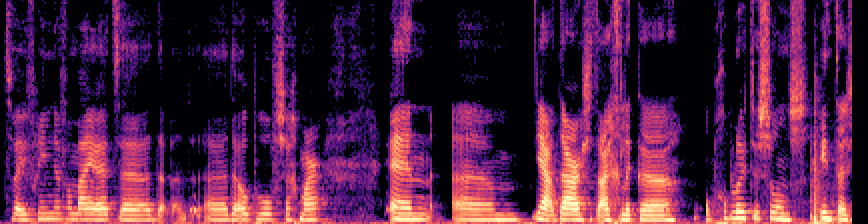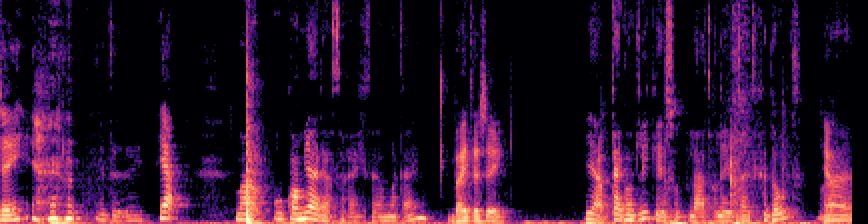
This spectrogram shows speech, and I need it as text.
twee vrienden van mij uit eh, de, de, eh, de Openhof, zeg maar. En ehm, ja, daar is het eigenlijk eh, opgebloeid tussen ons, in TC. in TC. Ja. Maar hoe kwam jij daar terecht, eh, Martijn? Bij TC. Ja, kijk, want Lieke is op latere leeftijd gedood. Ja. Eh,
